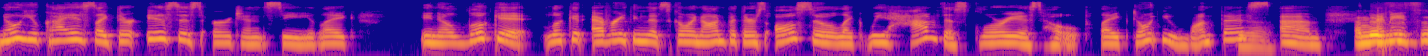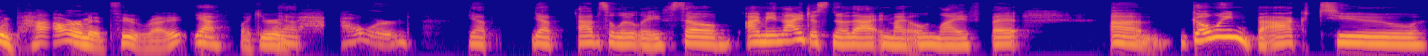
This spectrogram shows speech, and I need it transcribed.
no, you guys, like there is this urgency. Like, you know, look at look at everything that's going on. But there's also like we have this glorious hope. Like, don't you want this? Yeah. Um, and there's I mean, this empowerment too, right? Yeah. Like you're yeah. empowered. Yep. Yep. Absolutely. So I mean, I just know that in my own life. But um, going back to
